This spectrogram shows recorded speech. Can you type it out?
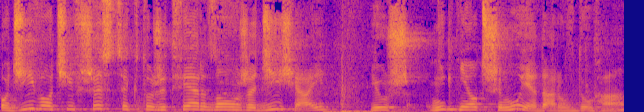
o dziwo ci wszyscy, którzy twierdzą, że dzisiaj już nikt nie otrzymuje darów ducha,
